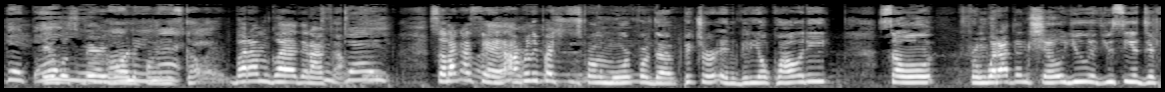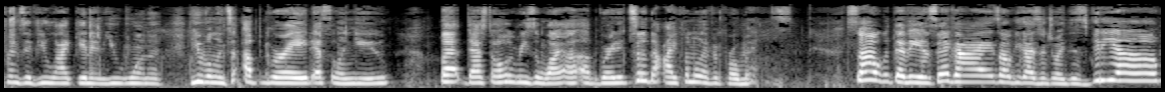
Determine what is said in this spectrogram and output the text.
it was very hard to find this color. But I'm glad that I found it. So, like I said, I really purchased this phone more for the picture and video quality. So, from what I done show you, if you see a difference, if you like it and you wanna, you willing to upgrade, that's on you. But that's the whole reason why I upgraded to the iPhone 11 Pro Max. So, with that being said, guys, I hope you guys enjoyed this video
